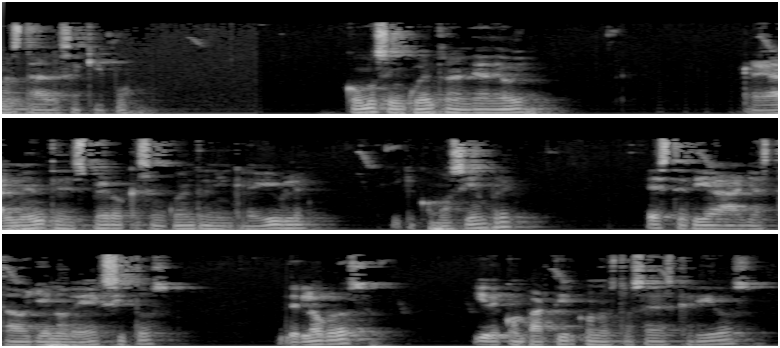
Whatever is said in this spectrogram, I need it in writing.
Buenas tardes equipo. ¿Cómo se encuentran el día de hoy? Realmente espero que se encuentren increíble y que como siempre este día haya estado lleno de éxitos, de logros y de compartir con nuestros seres queridos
